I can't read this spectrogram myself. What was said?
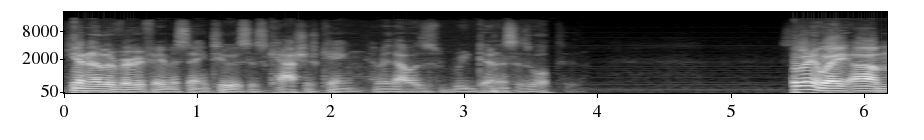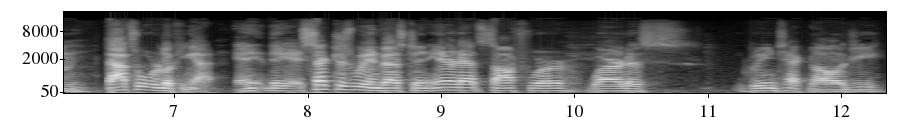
He had another very famous saying too, is his cash is king. I mean, that was Reid Dennis as well too. So anyway, um, that's what we're looking at. And the sectors we invest in, internet, software, wireless, green technology,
